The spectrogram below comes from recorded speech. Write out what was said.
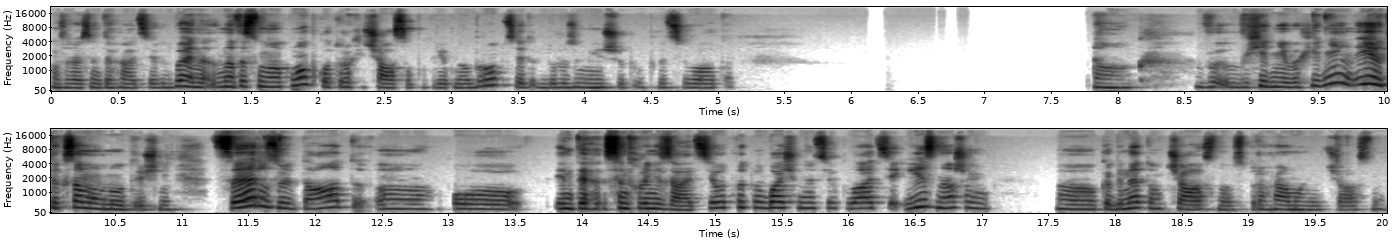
Зараз інтеграція відбуває. На- Натиснула кнопку, трохи часу потрібно обробці, я так розумію, щоб опрацювати. Так, вихідні, вихідні, і так само внутрішні. Це результат е, о, інтег- синхронізації, от ми бачимо на цій вкладці, і з нашим е, кабінетом вчасно, з програмою вчасно.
